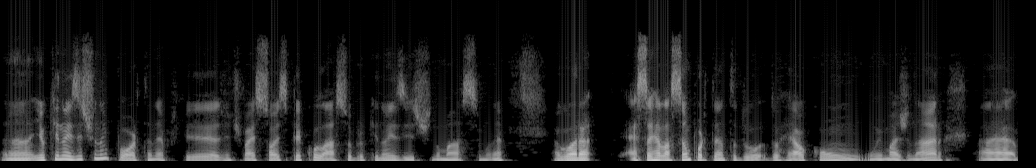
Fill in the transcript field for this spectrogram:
Uh, e o que não existe não importa, né? Porque a gente vai só especular sobre o que não existe, no máximo, né? Agora, essa relação, portanto, do, do real com o imaginário, uh,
